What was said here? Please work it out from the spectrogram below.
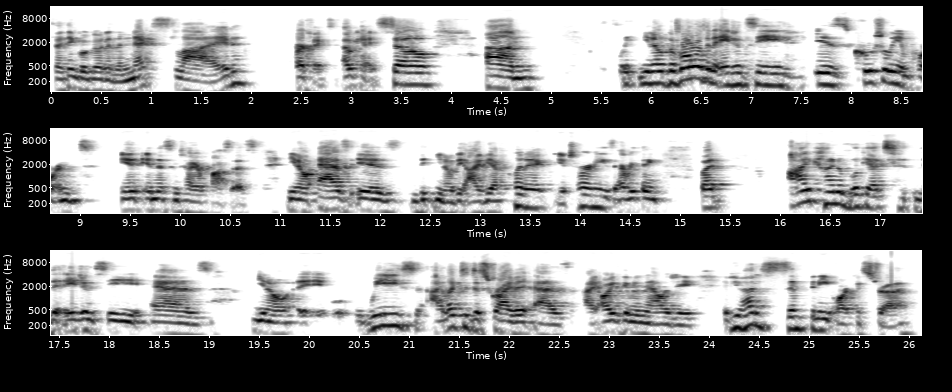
So I think we'll go to the next slide. Perfect. Okay, so um, you know the role of an agency is crucially important in, in this entire process. You know, as is the you know the IVF clinic, the attorneys, everything. But I kind of look at the agency as you know we I like to describe it as I always give an analogy. If you had a symphony orchestra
